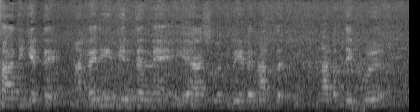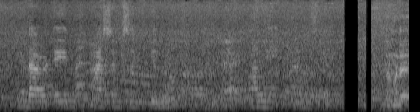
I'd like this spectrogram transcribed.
സാധിക്കട്ടെ. നല്ല രീതിയിൽ തന്നെ ഈ ആശുപത്രിയുടെ നട- നടത്തിപ്പ് ഉണ്ടാവട്ടെ എന്ന് ആശംസിക്കുന്നു. നന്ദി നമ്മുടെ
